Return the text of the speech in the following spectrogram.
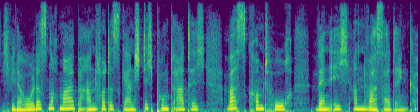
Ich wiederhole das nochmal, beantworte es gern stichpunktartig. Was kommt hoch, wenn ich an Wasser denke?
